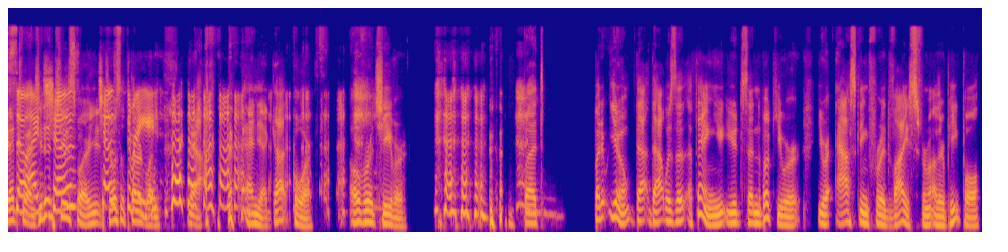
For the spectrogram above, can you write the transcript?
You had so twins. I you didn't chose, choose four. You chose chose a third one. three. Yeah. and you got four. Overachiever. But but it- you know that that was a, a thing you you'd said in the book you were you were asking for advice from other people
